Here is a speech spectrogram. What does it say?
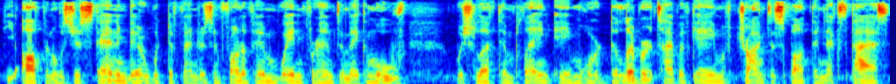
He often was just standing there with defenders in front of him, waiting for him to make a move which left him playing a more deliberate type of game of trying to spot the next pass.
